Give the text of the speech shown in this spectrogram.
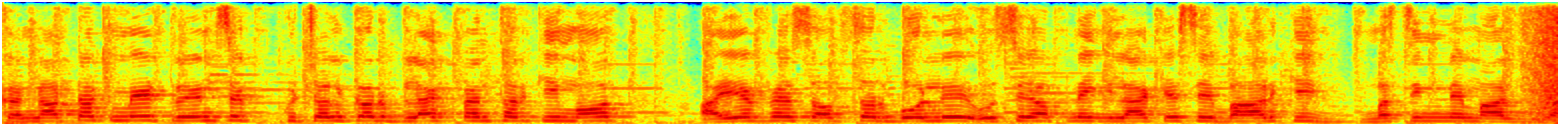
कर्नाटक में ट्रेन से कुचलकर ब्लैक पैंथर की मौत आईएफएस अफसर बोले, उसे अपने इलाके से बाहर की मशीन ने मार दिया।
